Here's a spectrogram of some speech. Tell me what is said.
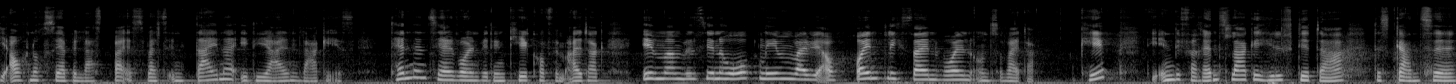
die auch noch sehr belastbar ist, weil es in deiner idealen Lage ist. Tendenziell wollen wir den Kehlkopf im Alltag immer ein bisschen hochnehmen, weil wir auch freundlich sein wollen und so weiter. Okay, die Indifferenzlage hilft dir da, das Ganze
